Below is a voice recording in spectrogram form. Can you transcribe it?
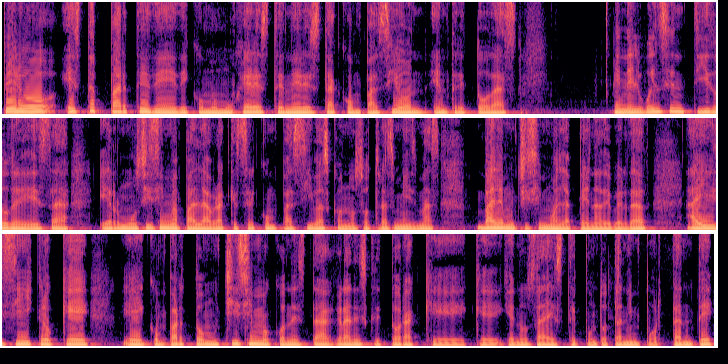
pero esta parte de, de, como mujeres tener esta compasión entre todas en el buen sentido de esa hermosísima palabra que ser compasivas con nosotras mismas vale muchísimo la pena, de verdad. Ahí sí creo que eh, comparto muchísimo con esta gran escritora que, que, nos da este punto tan importante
